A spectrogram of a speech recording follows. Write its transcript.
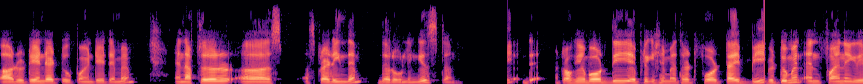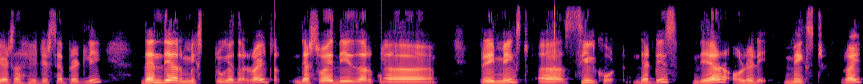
are retained at 2.8 mm and after uh, spreading them the rolling is done. Talking about the application method for type B, bitumen and fine aggregates are heated separately then they are mixed together right? That is why these are uh, pre-mixed uh, seal coat. That is they are already mixed right?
